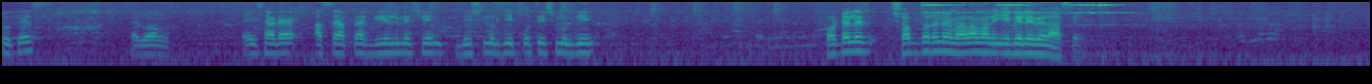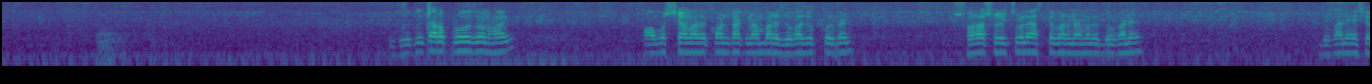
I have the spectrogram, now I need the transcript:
শোকেস এবং এই সাইডে আছে আপনার গ্রিল মেশিন, বিশ মুরগি, পঁচিশ মুরগি। হোটেলের সব ধরনের মালামালি অ্যাভেলেবেল আছে। যদি কারও প্রয়োজন হয়, অবশ্যই আমাদের কন্ট্যাক্ট নাম্বারে যোগাযোগ করবেন। সরাসরি চলে আসতে পারেন আমাদের দোকানে। দোকানে এসে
